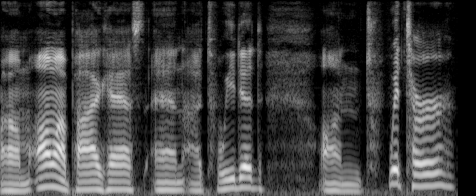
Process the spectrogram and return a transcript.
Um, on my podcast, and I tweeted on Twitter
